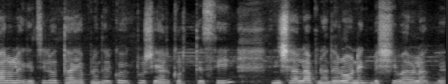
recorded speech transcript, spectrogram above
ভালো লেগেছিল, তাই আপনাদেরকেও একটু শেয়ার করতেছি। ইনশাল্লাহ আপনাদেরও অনেক বেশি ভালো লাগবে।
